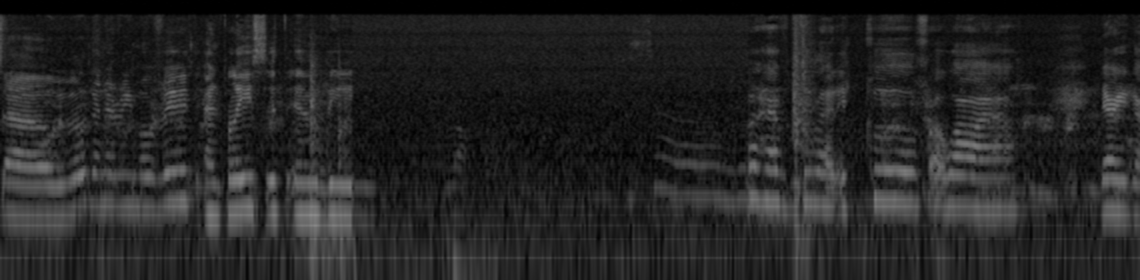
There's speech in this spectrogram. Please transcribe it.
so we're gonna remove it and place it in the We'll have to let it cool for a while. There you go.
